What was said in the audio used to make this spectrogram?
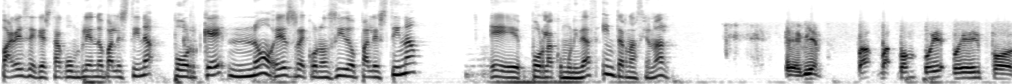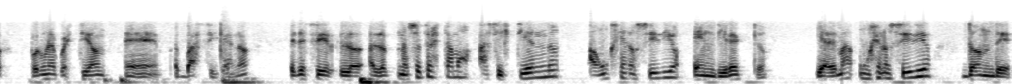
parece que está cumpliendo Palestina, ¿por qué no es reconocido Palestina eh, por la comunidad internacional? Eh, bien, va, va, voy, voy, a ir por, por una cuestión eh, básica, ¿no? Es decir, lo, nosotros estamos asistiendo a un genocidio en directo y además un genocidio donde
